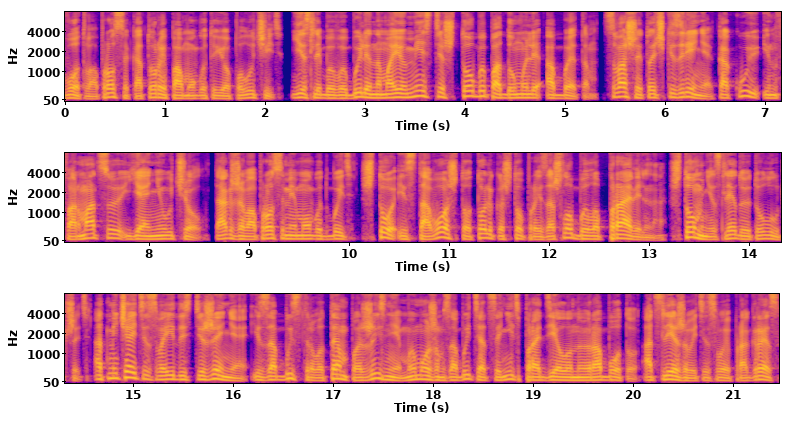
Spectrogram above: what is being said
Вот вопросы, которые помогут ее получить. Если бы вы были на моем месте, что бы подумали об этом? С вашей точки зрения, какую информацию я не учел? Также вопросами могут быть, что из того, что только что произошло, было правильно? Что мне следует улучшить? Отмечайте свои достижения. Из-за быстрого темпа жизни мы можем забыть оценить проделанную работу. Отслеживайте свой прогресс,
